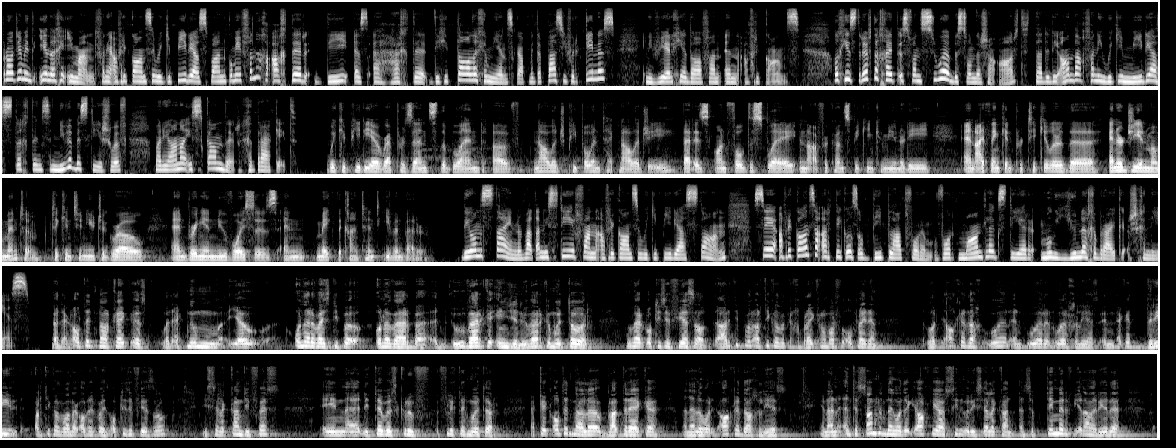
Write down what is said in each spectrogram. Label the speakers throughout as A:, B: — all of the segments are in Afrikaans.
A: Praat jy met enige iemand van die Afrikaanse Wikipedia span, kom jy vinnig agter die is 'n hegte digitale gemeenskap met 'n passie vir kennis en die weergee daarvan in Afrikaans. Hul geesdriftigheid is van so 'n besonderse aard dat dit die aandag van die Wikimedia Stichting se nuwe bestuurshoof, Mariana Iskander, getrek het.
B: Wikipedia represents the blend of knowledge, people, and technology that is on full display in the Afrikaans speaking community and I think in particular the energy and momentum to continue to grow and bring in new voices and make the content even better.
A: Dion Stein wat aan die stuur van Afrikaanse Wikipedia staan, sê Afrikaanse artikels op die platform word maandeliks deur miljoene gebruikers gelees.
C: Wat ek altyd na kyk is wat ek noem jou onderwys tipe onderwerpe. Hoe werk 'n engine? Hoe werk 'n motor? Hoe werk optiese vesel? Daardie tipe van artikel wat gebruik kan word vir opleiding word elke dag oor en oor en oor gelees en ek het 3 artikels waarna ek altyd wys optiese vesel, die silikant die vis en uh, die turboskroof vliegtuigmotor. Ek kyk altyd na hulle bladtrekke en hulle word elke dag gelees. En dan 'n interessante ding wat ek elke jaar sien oor dieselfde kant, in September vir 'n ander rede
